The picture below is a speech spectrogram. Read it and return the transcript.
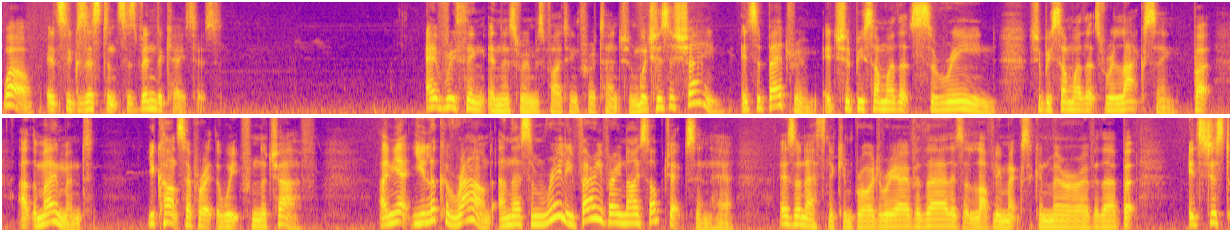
well, its existence is vindicated. Everything in this room is fighting for attention, which is a shame. It's a bedroom. It should be somewhere that's serene, should be somewhere that's relaxing. But at the moment, you can't separate the wheat from the chaff. And yet you look around and there's some really very, very nice objects in here. There's an ethnic embroidery over there, there's a lovely Mexican mirror over there, but it's just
